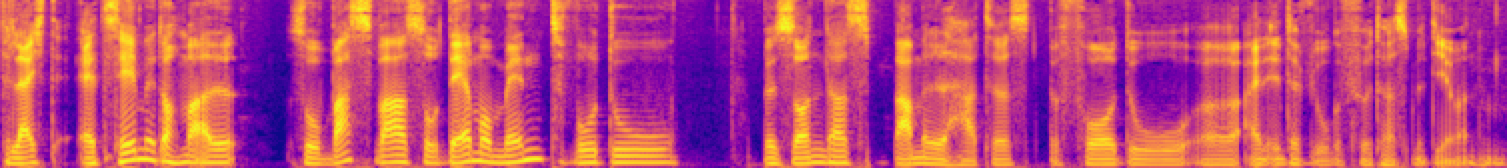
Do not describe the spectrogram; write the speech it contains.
Vielleicht erzähl mir doch mal so, was war so der Moment, wo du besonders Bammel hattest, bevor du äh, ein Interview geführt hast mit jemandem?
